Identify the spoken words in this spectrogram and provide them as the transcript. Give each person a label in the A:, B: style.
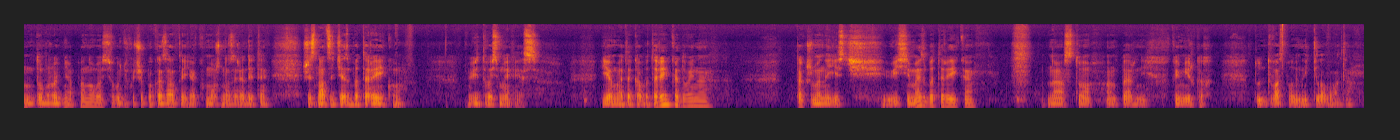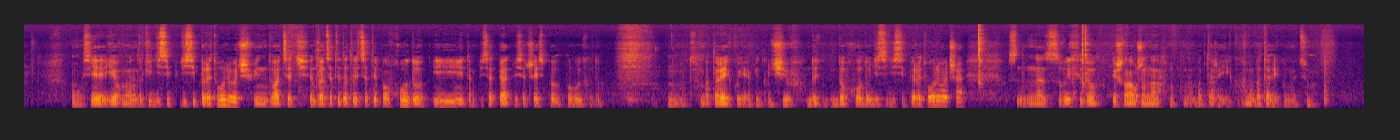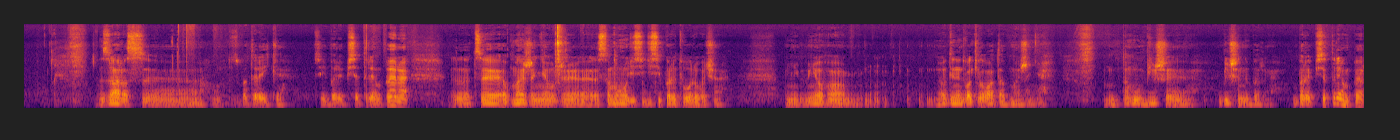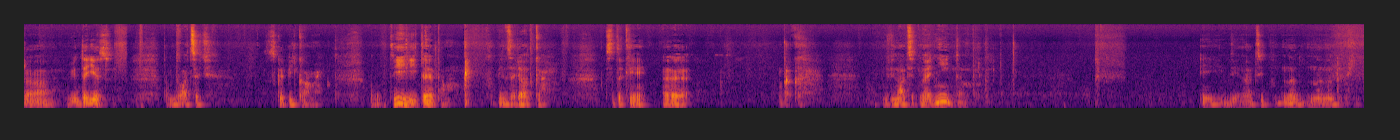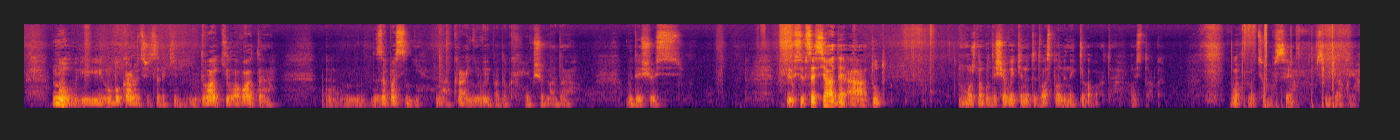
A: Доброго дня, панове. Сьогодні хочу показати, як можна зарядити 16С батарейку від 8С. Є в мене така батарейка двойна. Також в мене є 8С батарейка на 100 амперних комірках. Тут 2,5 кВт. Ось є, є в мене такий DC, DC він 20, 20 до 30 по входу і там 55-56 по, по виходу. От, батарейку я підключив до, до входу DC-DC перетворювача. З, виходу пішла вже на, на батарейку, на батарейку на цю. Зараз е, от з батарейки цей бере 53 ампера. Е, Це обмеження вже самого DC-DC перетворювача. В нього м, 1,2 кВт обмеження. Тому більше, більше не бере. Бере 53 ампера, а віддає там 20 з копійками. От, і йде там підзарядка. Це такий е, так, 12 на одній там. І 12 на, на, на другій. Ну, і, грубо кажучи, це такі 2 кВт е, запасні на крайній випадок, якщо треба буде щось. Все, все, сяде, а тут можна буде ще витягнути 2,5 кВт. Ось так. Ну, на цьому все. Всім дякую.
